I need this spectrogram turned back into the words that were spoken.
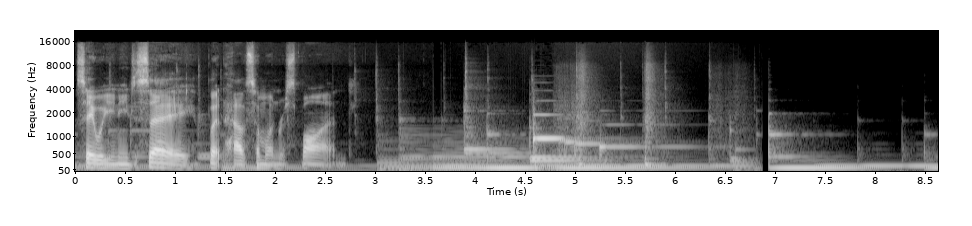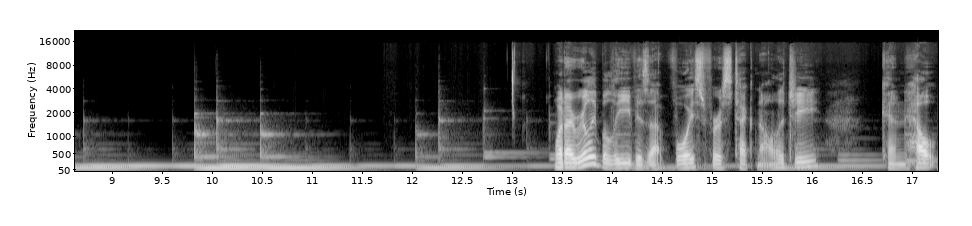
say what you need to say, but have someone respond. What I really believe is that voice first technology can help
